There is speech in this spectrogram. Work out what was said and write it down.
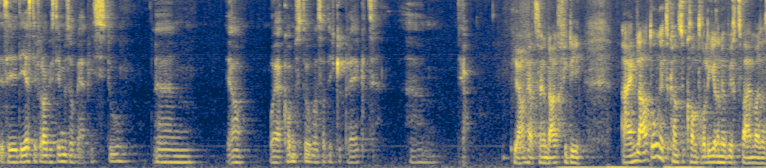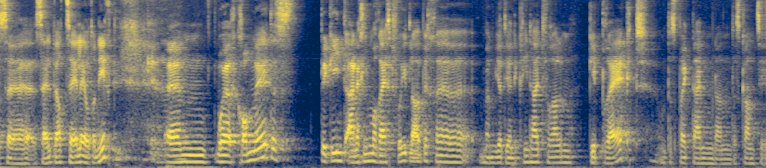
Das, die erste Frage ist immer so, wer bist du? Ähm, ja, woher kommst du? Was hat dich geprägt? Ähm, ja, herzlichen Dank für die Einladung. Jetzt kannst du kontrollieren, ob ich zweimal das äh, selber erzähle oder nicht. Genau. Ähm, woher ich komme, das beginnt eigentlich immer recht früh, glaube ich. Äh, man wird ja in der Kindheit vor allem geprägt und das prägt einem dann das ganze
